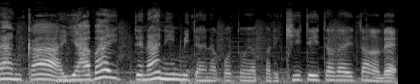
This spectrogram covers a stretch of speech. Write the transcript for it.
なんか、やばいって何？みたいなことをやっぱり聞いていただいたので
